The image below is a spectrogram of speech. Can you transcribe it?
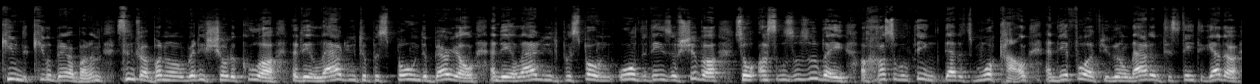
Kim the Kilo Berabanan, since Rabbanan already showed a Kula that they allowed you to postpone the burial, and they allowed you to postpone all the days of Shiva, so Asl Zuzube, a chassid will think that it's more kal, and therefore, if you're going to allow them to stay together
